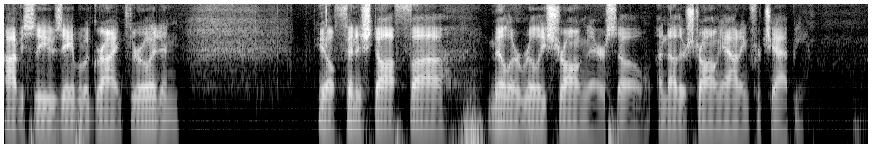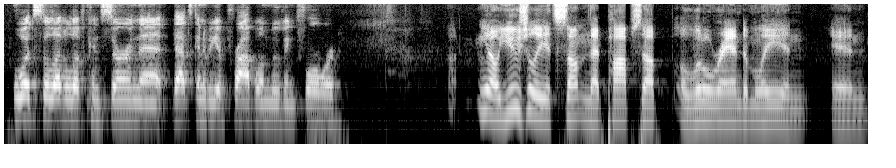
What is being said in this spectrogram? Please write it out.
obviously he was able to grind through it and you know finished off uh, Miller really strong there. So another strong outing for Chappie. What's the level of concern that that's going to be a problem moving forward? You know, usually it's something that pops up a little randomly, and and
